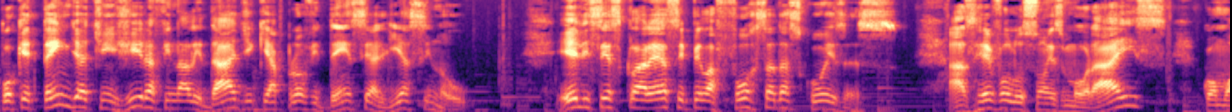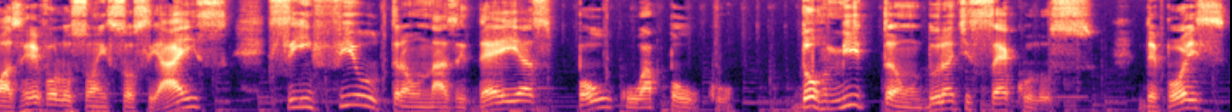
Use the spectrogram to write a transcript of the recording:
porque tem de atingir a finalidade que a providência lhe assinou. Ele se esclarece pela força das coisas. As revoluções morais como as revoluções sociais, se infiltram nas ideias pouco a pouco. Dormitam durante séculos. Depois,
